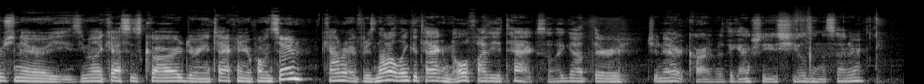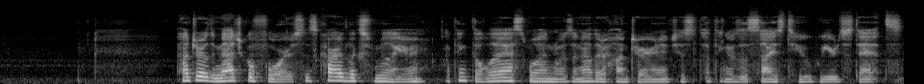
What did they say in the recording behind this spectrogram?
Mercenaries. You may cast this card during attack on your opponent's turn. Counter if it is not a link attack, nullify the attack. So they got their generic card, but they can actually use shields in the center. Hunter of the Magical Forest. This card looks familiar. I think the last one was another Hunter, and it just, I think it was a size 2 weird stats.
